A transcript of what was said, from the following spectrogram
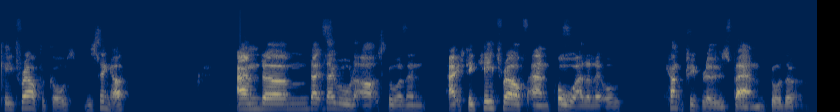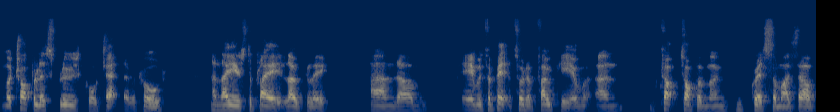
Keith Relf, of course, the singer, and um, they, they were all at art school. And then actually Keith Relf and Paul had a little country blues band called the Metropolis Blues Quartet. They were called, and they used to play locally, and um, it was a bit sort of folky. And Top Topham and Chris and myself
